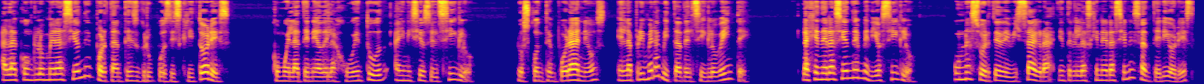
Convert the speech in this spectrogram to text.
a la conglomeración de importantes grupos de escritores, como el Ateneo de la Juventud a inicios del siglo, los contemporáneos en la primera mitad del siglo XX, la generación de medio siglo, una suerte de bisagra entre las generaciones anteriores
